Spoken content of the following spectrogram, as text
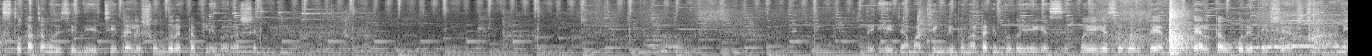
আস্ত কাঁচামরিচে দিয়েছি তাহলে সুন্দর একটা ফ্লেভার আসে। এই যে আমার চিংড়ি বোনাটা কিন্তু হয়ে গেছে। হয়ে গেছে বলতে এখন তেলটা উপরে ভেসে আসছে আমি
